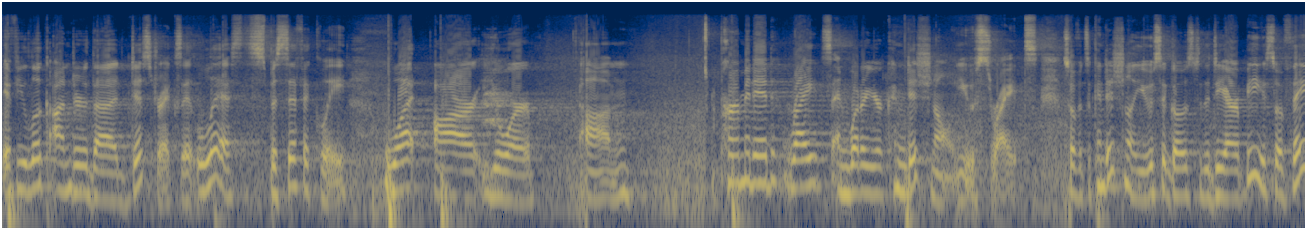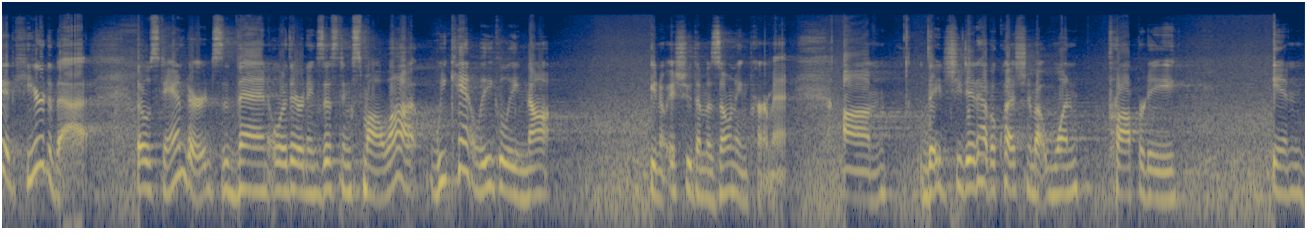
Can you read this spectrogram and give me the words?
if you look under the districts, it lists specifically what are your um, permitted rights and what are your conditional use rights. So if it's a conditional use, it goes to the DRB. So if they adhere to that, those standards, then, or they're an existing small lot, we can't legally not, you know, issue them a zoning permit. Um, They, she did have a question about one property in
